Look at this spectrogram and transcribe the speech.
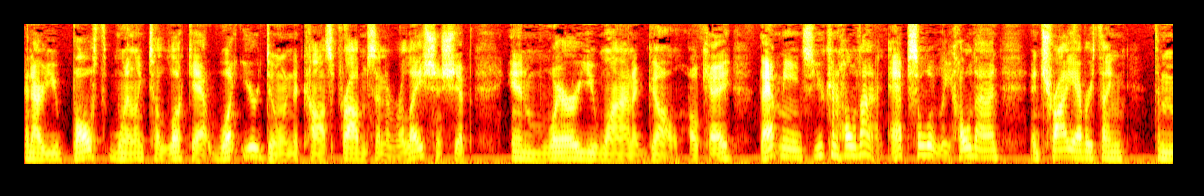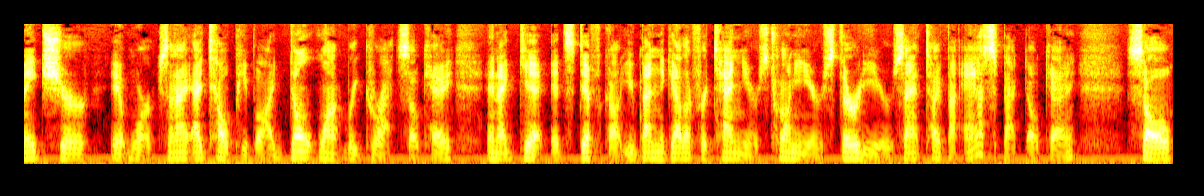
And are you both willing to look at what you're doing to cause problems in a relationship and where you want to go, okay? That means you can hold on. Absolutely. Hold on and try everything to make sure it works. And I, I, tell people I don't want regrets, okay? And I get it's difficult. You've been together for 10 years, 20 years, 30 years, that type of aspect, okay? So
